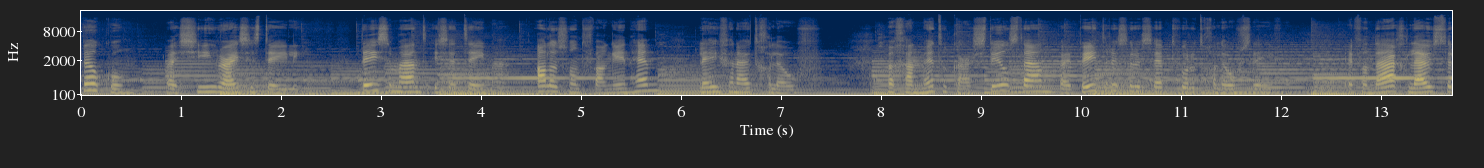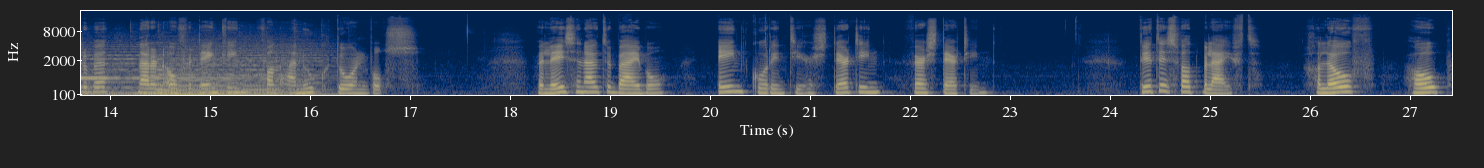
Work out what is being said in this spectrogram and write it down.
Welkom bij She Rises Daily. Deze maand is het thema Alles ontvangen in Hem, leven uit geloof. We gaan met elkaar stilstaan bij Petrus' recept voor het geloofsleven. En vandaag luisteren we naar een overdenking van Anouk Doornbos. We lezen uit de Bijbel 1 Korintiërs 13, vers 13. Dit is wat blijft: geloof, hoop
